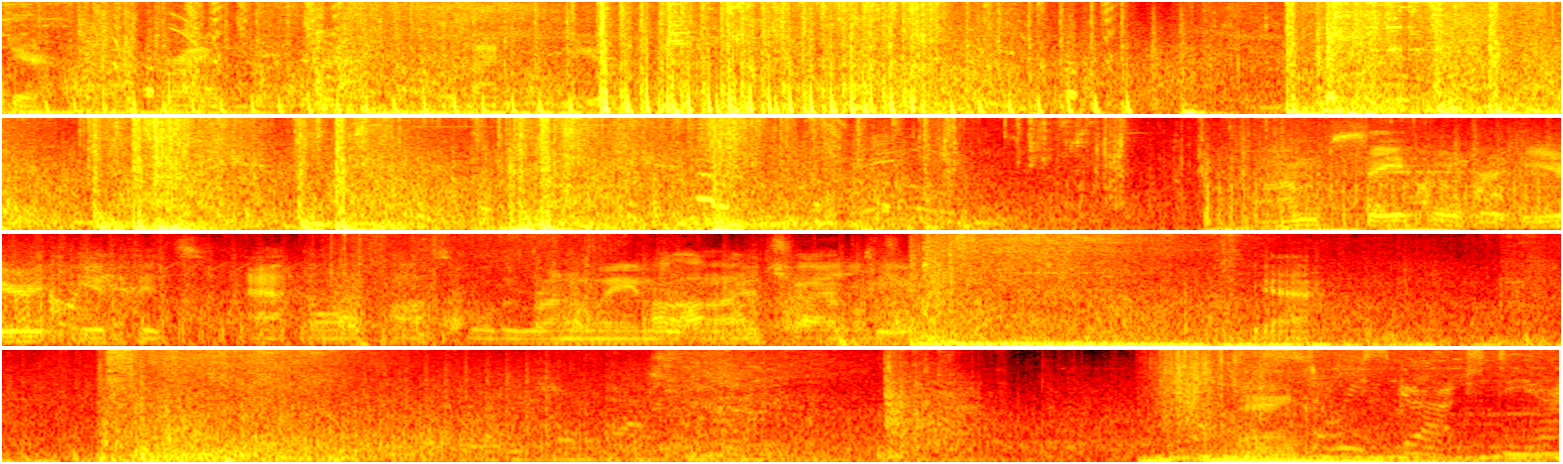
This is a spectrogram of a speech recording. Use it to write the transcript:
Here, Brian, I'm gonna go back to you. I'm safe over here if it's at all possible to run away and Uh, I'm gonna try to. Yeah. Thanks. A wee scratch, dear.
